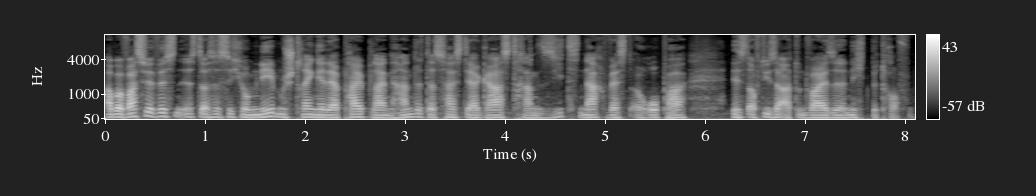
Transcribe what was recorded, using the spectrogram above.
Aber was wir wissen ist, dass es sich um Nebenstränge der Pipeline handelt. Das heißt, der Gastransit nach Westeuropa ist auf diese Art und Weise nicht betroffen.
